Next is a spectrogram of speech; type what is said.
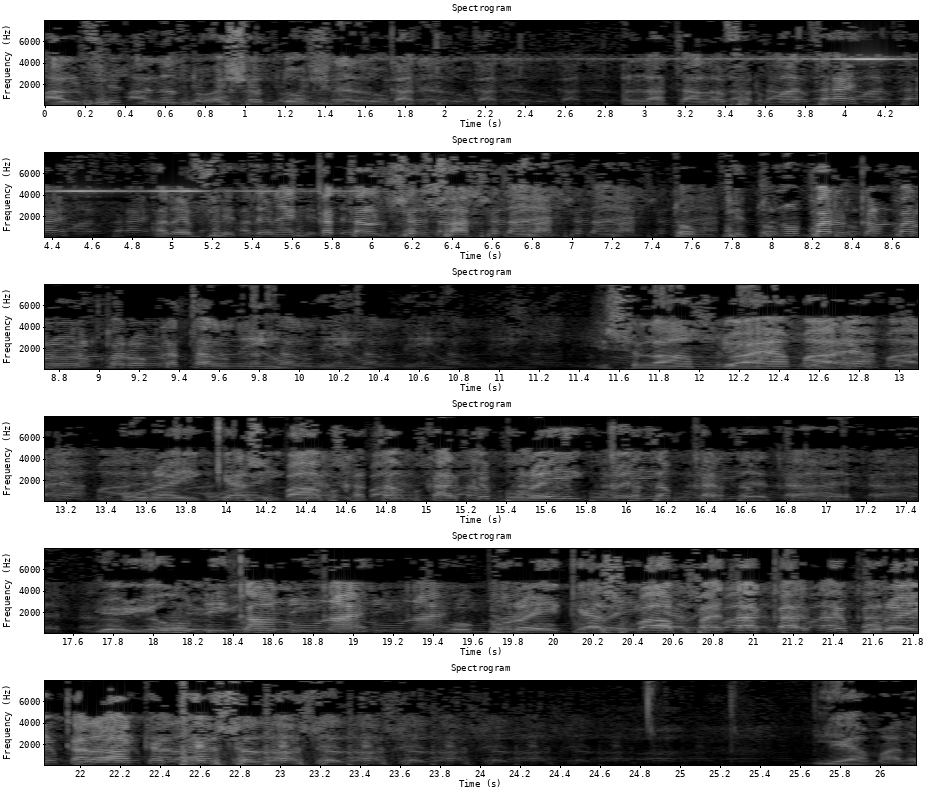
الفتنہ تو اشد من القتل۔ اللہ تعالیٰ فرماتا ہے، ارے فتنے قتل سے سخت ہیں۔ تم فتنوں پر کنٹرول کرو، قتل نہیں ہوگی اسلام جو ہے ہمارا، برائی کے اسباب ختم کر کے برائی ختم کر دیتا ہے۔ جو یہودی قانون ہے، وہ برائی کے اسباب پیدا کر کے برائی کرا کے پھر سزا یہ ہمارا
